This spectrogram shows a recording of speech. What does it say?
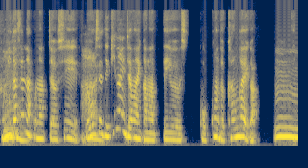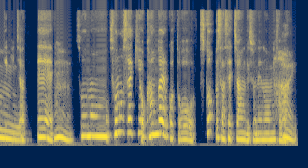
踏み出せなくなっちゃうし、はいどうせできないんじゃないかなっていう、こう、今度考えがう出てん。きちゃってう、ん。その、その先を考えることをストップさせちゃうんですよね、脳みそが。はい。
